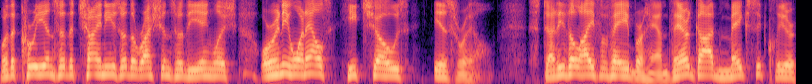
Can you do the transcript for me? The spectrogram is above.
or the Koreans or the Chinese or the Russians or the English or anyone else. He chose Israel. Study the life of Abraham. There, God makes it clear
